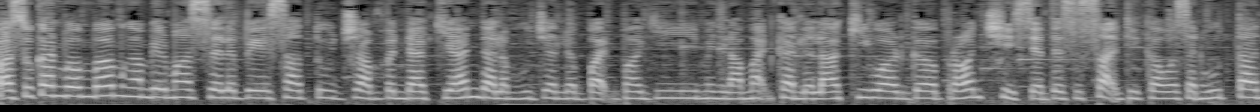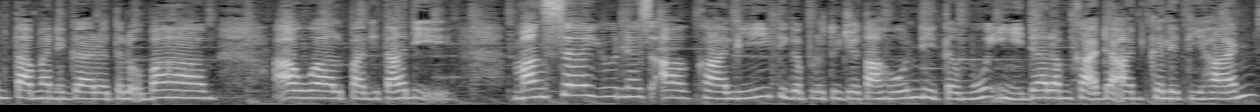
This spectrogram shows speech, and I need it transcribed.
Pasukan bomba mengambil masa lebih satu jam pendakian dalam hujan lebat bagi menyelamatkan lelaki warga Perancis yang tersesat di kawasan hutan Taman Negara Teluk Bahang awal pagi tadi. Mangsa Yunus Al-Khali, 37 tahun, ditemui dalam keadaan keletihan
